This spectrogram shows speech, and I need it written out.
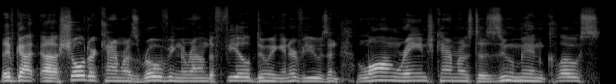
They've got uh, shoulder cameras roving around the field doing interviews, and long range cameras to zoom in close.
